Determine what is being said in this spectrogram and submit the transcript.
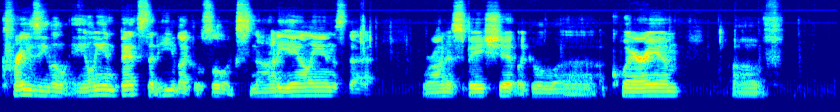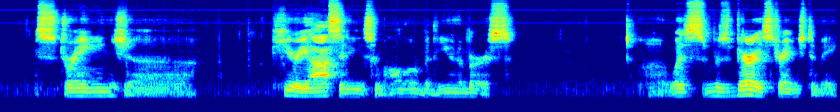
crazy little alien bits that he, like those little like, snotty aliens that were on his spaceship, like a little uh, aquarium of strange uh, curiosities from all over the universe uh, was was very strange to me.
